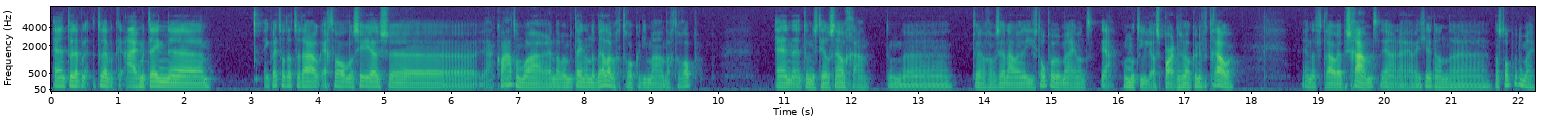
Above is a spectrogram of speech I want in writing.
En toen heb ik, toen heb ik eigenlijk meteen, ik weet wel dat we daar ook echt wel serieus ja, kwaad om waren. En dat we meteen aan de bel hebben getrokken die maandag erop. En, en toen is het heel snel gegaan. Toen, toen hebben we gewoon gezegd, nou hier stoppen we mee. Want ja, we moeten jullie als partners wel kunnen vertrouwen. En dat vertrouwen hebben beschaamd. Ja, nou ja, weet je, dan, eh, dan stoppen we ermee.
